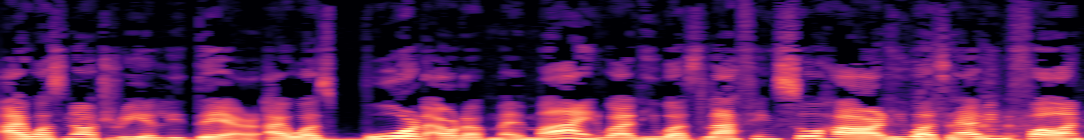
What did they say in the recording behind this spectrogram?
I was not really there. I was bored out of my mind while he was laughing so hard. He was having fun.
